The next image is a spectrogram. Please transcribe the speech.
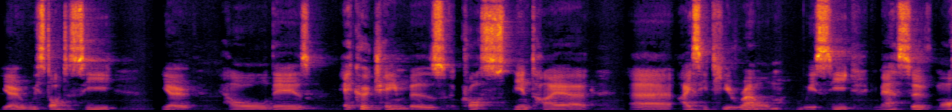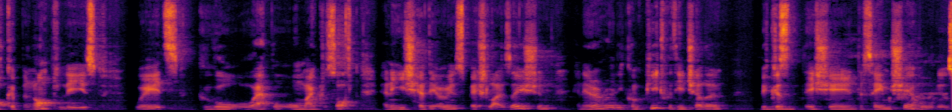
You know, we start to see, you know, how there's echo chambers across the entire uh, ICT realm. We see massive market monopolies where it's Google or Apple or Microsoft, and each have their own specialization, and they don't really compete with each other because they share the same shareholders.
